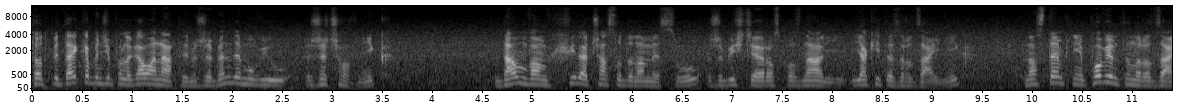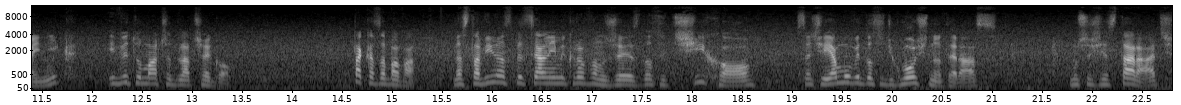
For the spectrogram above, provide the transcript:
Ta odpytajka będzie polegała na tym, że będę mówił rzeczownik, dam Wam chwilę czasu do namysłu, żebyście rozpoznali, jaki to jest rodzajnik. Następnie powiem ten rodzajnik i wytłumaczę dlaczego. Taka zabawa. Nastawiłem specjalnie mikrofon, że jest dosyć cicho. W sensie ja mówię dosyć głośno teraz. Muszę się starać.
